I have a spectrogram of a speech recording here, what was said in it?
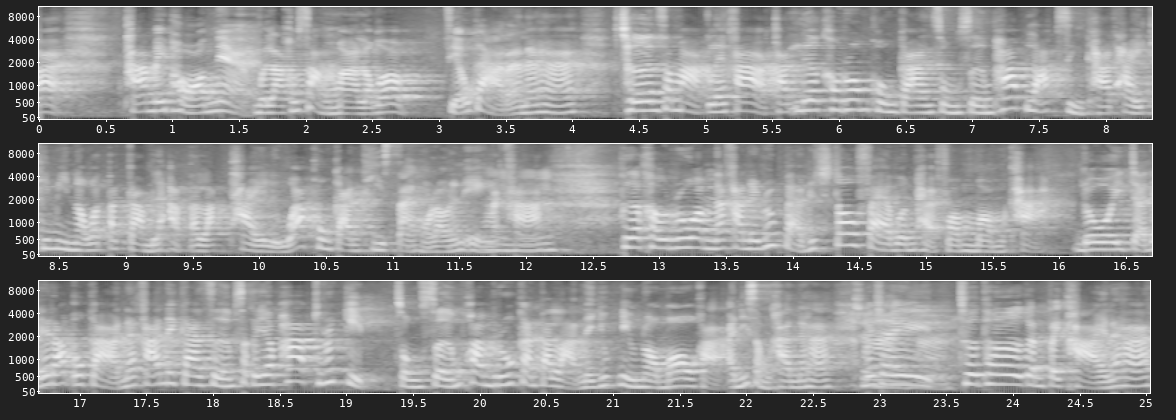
ถ้าไม่พร้อมเนี่ยเวลาเขาสั่งมาเราก็เสียโอกาสอะนะคะเชิญสมัครเลยค่ะ คัดเลือกเข้าร่วมโครงการส่งเสริมภาพลักษณ์สินค้าไทยที่มีนวัตกรรมและอัตลักษณ์ไทย หรือว่าโครงการ T-Style ของเรานั่นเองนะคะ เพื่อเข้าร่วมนะคะในรูปแบบ Digital Fair บนแพลตฟอร์ม MOM ค่ะ โดยจะได้รับโอกาสนะคะในการเสริมศักยภาพธุรกิจ ส่งเสริมความรู้การตลาดในยุค New Normal ค่ะ อันนี้สำคัญนะคะใช่ไม่ใช่ค่ะเทอเทอๆกันไปขายนะคะ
